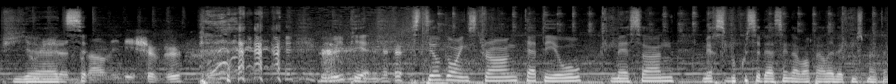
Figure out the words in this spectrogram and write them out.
Puis, euh, jeune, des cheveux. oui, puis Still Going Strong, Tapéo, Messon. Merci beaucoup Sébastien d'avoir parlé avec nous ce matin.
